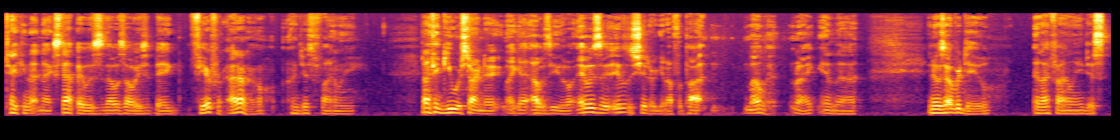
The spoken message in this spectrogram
taking that next step. It was that was always a big fear for me. I don't know. I just finally. And I think you were starting to like. I, I was either. It was a, it was a shit or get off the pot moment, right? And uh, and it was overdue, and I finally just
